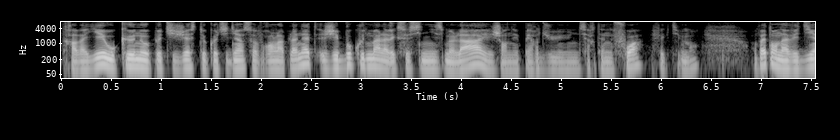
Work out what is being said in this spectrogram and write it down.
travailler ou que nos petits gestes quotidiens sauveront la planète. J'ai beaucoup de mal avec ce cynisme-là et j'en ai perdu une certaine foi, effectivement. En fait, on avait dit,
